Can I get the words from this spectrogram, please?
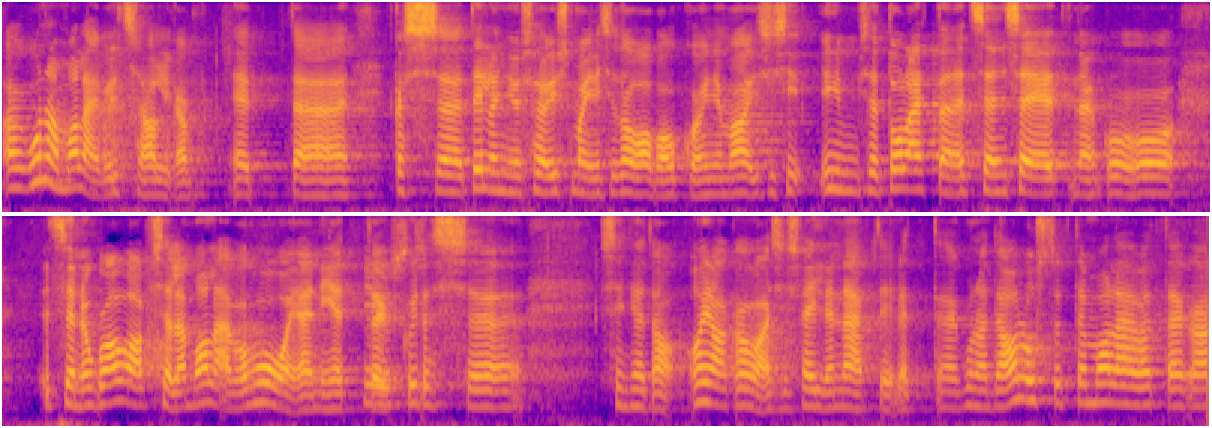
aga kuna malev üldse algab, et äh, kas teil on ju, sa just mainisid avapauku on ju, ma siis ilmselt oletan, et see on see, et nagu, et see nagu avab selle maleva hooaja, nii et just. kuidas äh, see nii-öelda ajakava siis välja näeb teil, et äh, kuna te alustate malevatega,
